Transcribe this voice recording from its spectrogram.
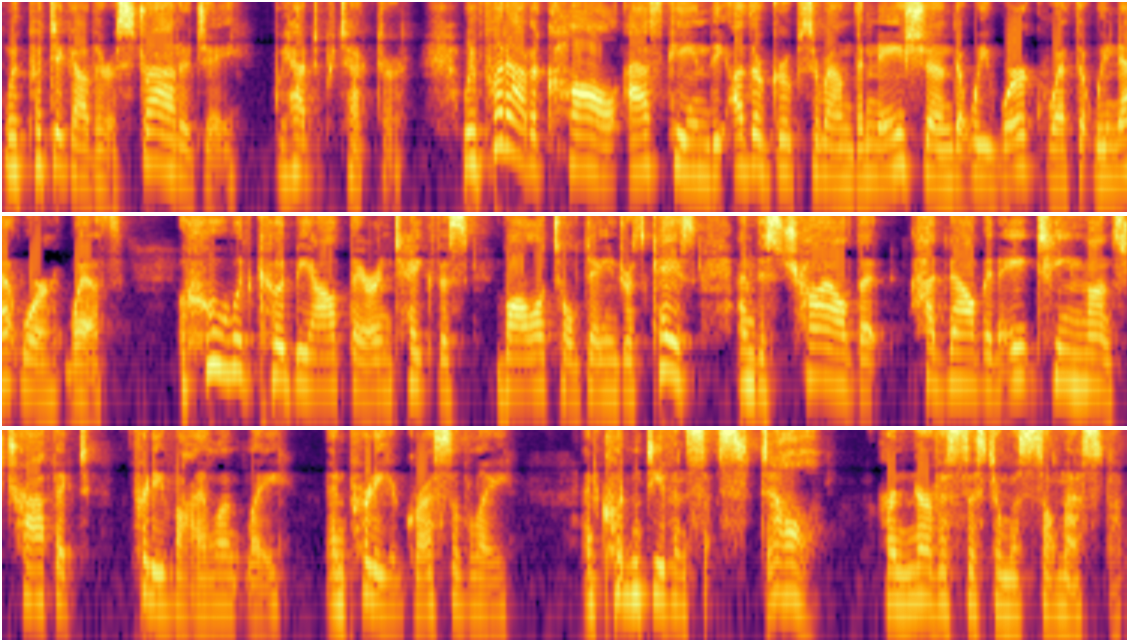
we put together a strategy. We had to protect her. We put out a call asking the other groups around the nation that we work with, that we network with, who would, could be out there and take this volatile, dangerous case. And this child that had now been 18 months trafficked pretty violently and pretty aggressively and couldn't even sit still. Her nervous system was so messed up.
